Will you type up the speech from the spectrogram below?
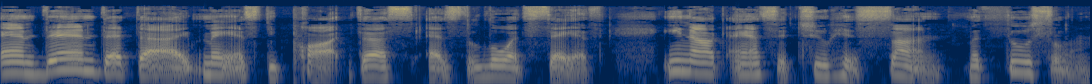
And then that thou mayest depart thus as the Lord saith. Enoch answered to his son Methuselah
